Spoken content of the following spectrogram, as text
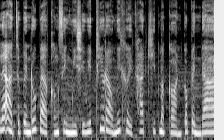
และอาจจะเป็นรูปแบบของสิ่งมีชีวิตที่เราไม่เคยคาดคิดมาก่อนก็เป็นได้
